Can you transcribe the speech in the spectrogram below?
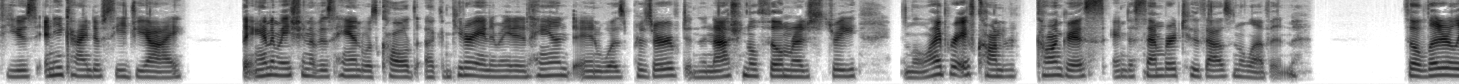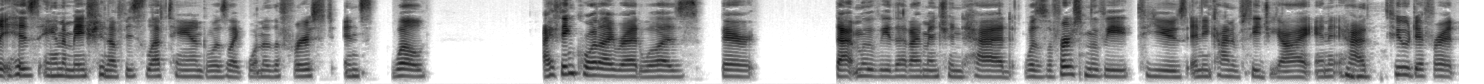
to use any kind of CGI. The animation of his hand was called a computer animated hand and was preserved in the National Film Registry in the Library of Con- Congress in December 2011. So literally his animation of his left hand was like one of the first in well I think what I read was there that movie that I mentioned had was the first movie to use any kind of CGI and it had two different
